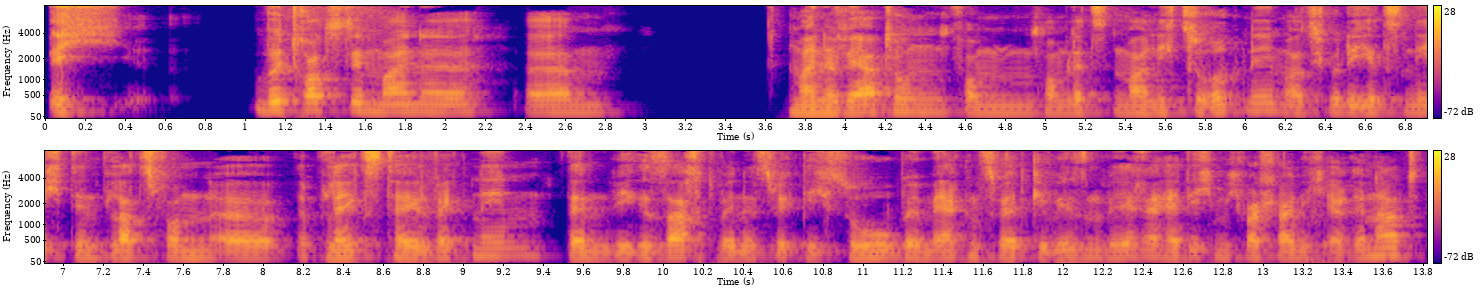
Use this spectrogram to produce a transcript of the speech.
Ich würde trotzdem meine, ähm, meine Wertung vom, vom letzten Mal nicht zurücknehmen. Also ich würde jetzt nicht den Platz von äh, A Plague's Tale wegnehmen, denn wie gesagt, wenn es wirklich so bemerkenswert gewesen wäre, hätte ich mich wahrscheinlich erinnert.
